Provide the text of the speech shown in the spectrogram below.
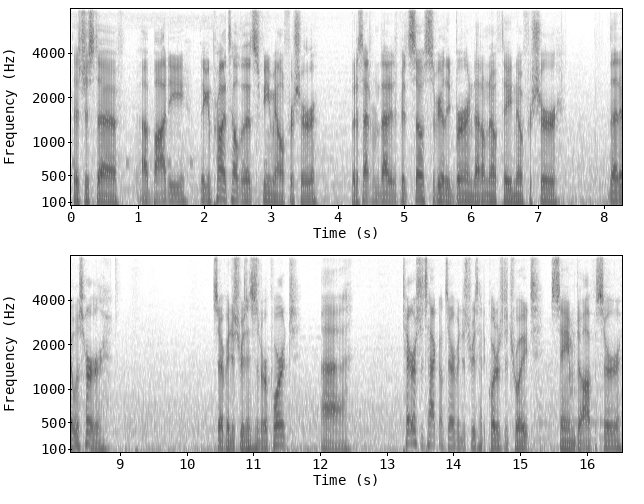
There's just a, a body. They can probably tell that it's female for sure. But aside from that, if it's so severely burned, I don't know if they know for sure that it was her. Sarif Industries incident report. Uh, terrorist attack on Sarif Industries headquarters, Detroit. Same to officer.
